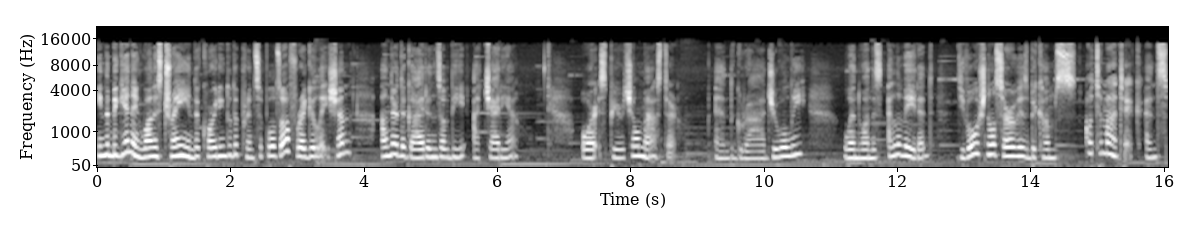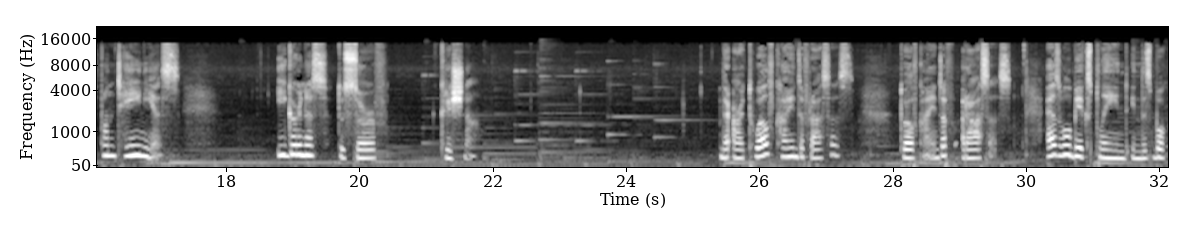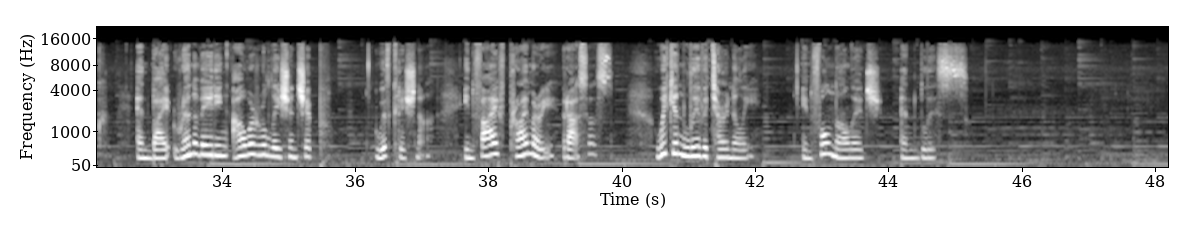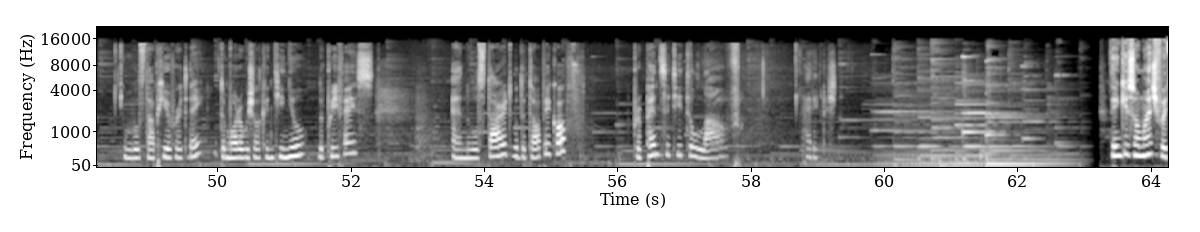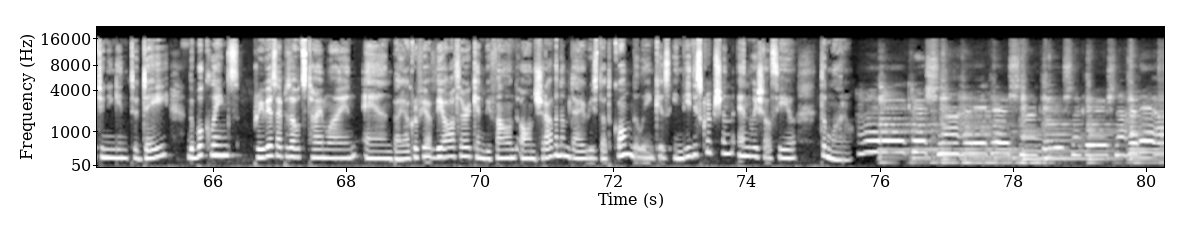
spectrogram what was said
In the beginning, one is trained according to the principles of regulation under the guidance of the Acharya or spiritual master, and gradually, when one is elevated, devotional service becomes automatic and spontaneous. Eagerness to serve Krishna. There are 12 kinds of rasas, 12 kinds of rasas, as will be explained in this book. And by renovating our relationship with Krishna in five primary rasas, we can live eternally in full knowledge and bliss. We will stop here for today. Tomorrow we shall continue the preface and we'll start with the topic of propensity to love. Hare Krishna. Thank you so much for tuning in today. The book links, previous episodes timeline, and biography of the author can be found on shravanamdiaries.com. The link is in the description, and we shall see you tomorrow. Hare Krishna, Hare Krishna, Krishna Krishna, Hare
